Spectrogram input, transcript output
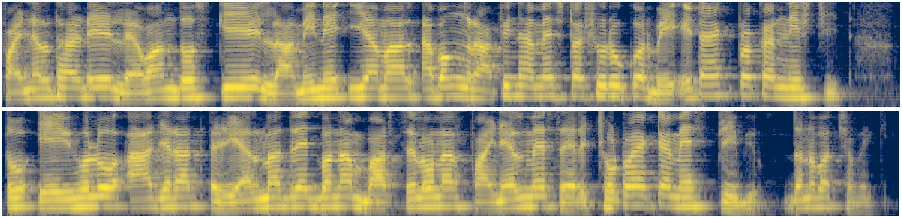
ফাইনাল থার্ডে লেওয়ান্দোস্কি, লামিনে ইয়ামাল এবং রাফিনহা ম্যাচটা শুরু করবে, এটা এক প্রকার নিশ্চিত। তো এই হলো আজ রাত রিয়াল মাদ্রিদ বনাম বার্সেলোনার ফাইনাল ম্যাচের ছোট একটা ম্যাচ প্রিভিউ। ধন্যবাদ সবাইকে।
